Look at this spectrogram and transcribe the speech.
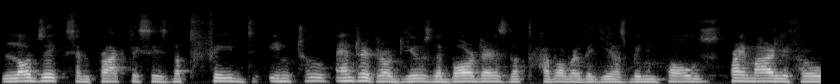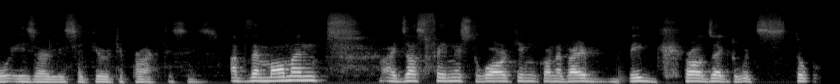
logics and practices that feed into and reproduce the borders that have over the years been imposed primarily through Israeli security practices. At the moment, I just finished working on a very big project which took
